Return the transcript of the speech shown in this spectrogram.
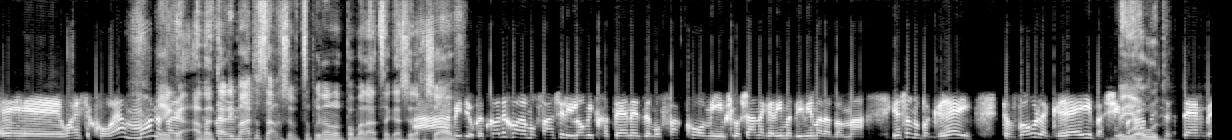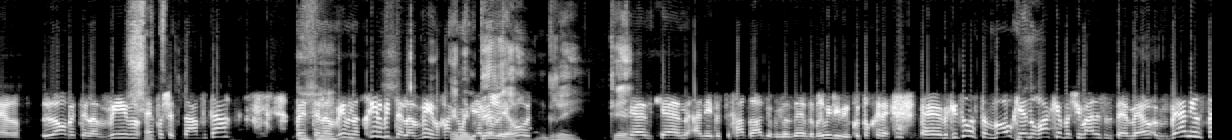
אה, וואי, זה קורה המון, אבל... רגע, אבל טלי, מה את עושה עכשיו? תספרי לנו עוד פעם על ההצגה של עכשיו. אה, בדיוק. אז קודם כל המופע שלי לא מתחתנת, זה מופע קומי עם שלושה נגנים מדהימים על הבמה. יש לנו בגריי, תבואו לגריי בשבעה. בספטמבר. לא, בתל אביב, איפה שצבת? בתל אביב, נתחיל מתל אביב, אחר כך עם נגיע גם אימפריה, ליהוד. גריי. כן. כן, כן, אני בשיחת רדיו, בגלל זה מדברים איתי תוך כדי. אה, בקיצור, אז תבואו, כי יהיה נורא כיף בשבעה לספטמבר, ואני עושה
